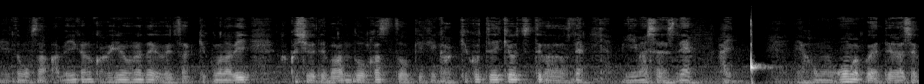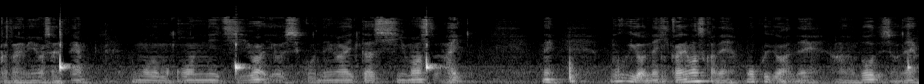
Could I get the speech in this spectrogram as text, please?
えー、ともさん、アメリカのカフェロフラ大学で作曲を学び、各州でバンド活動を経験、楽曲を提供中って方ですね、見えましたですね。はい。えー、本物音楽をやっていらっしゃる方が見えましたですね。どうもどうも、こんにちは。よろしくお願いいたします。はい。ね、木魚ね、聞かれますかね？木魚はね、あの、どうでしょうね。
